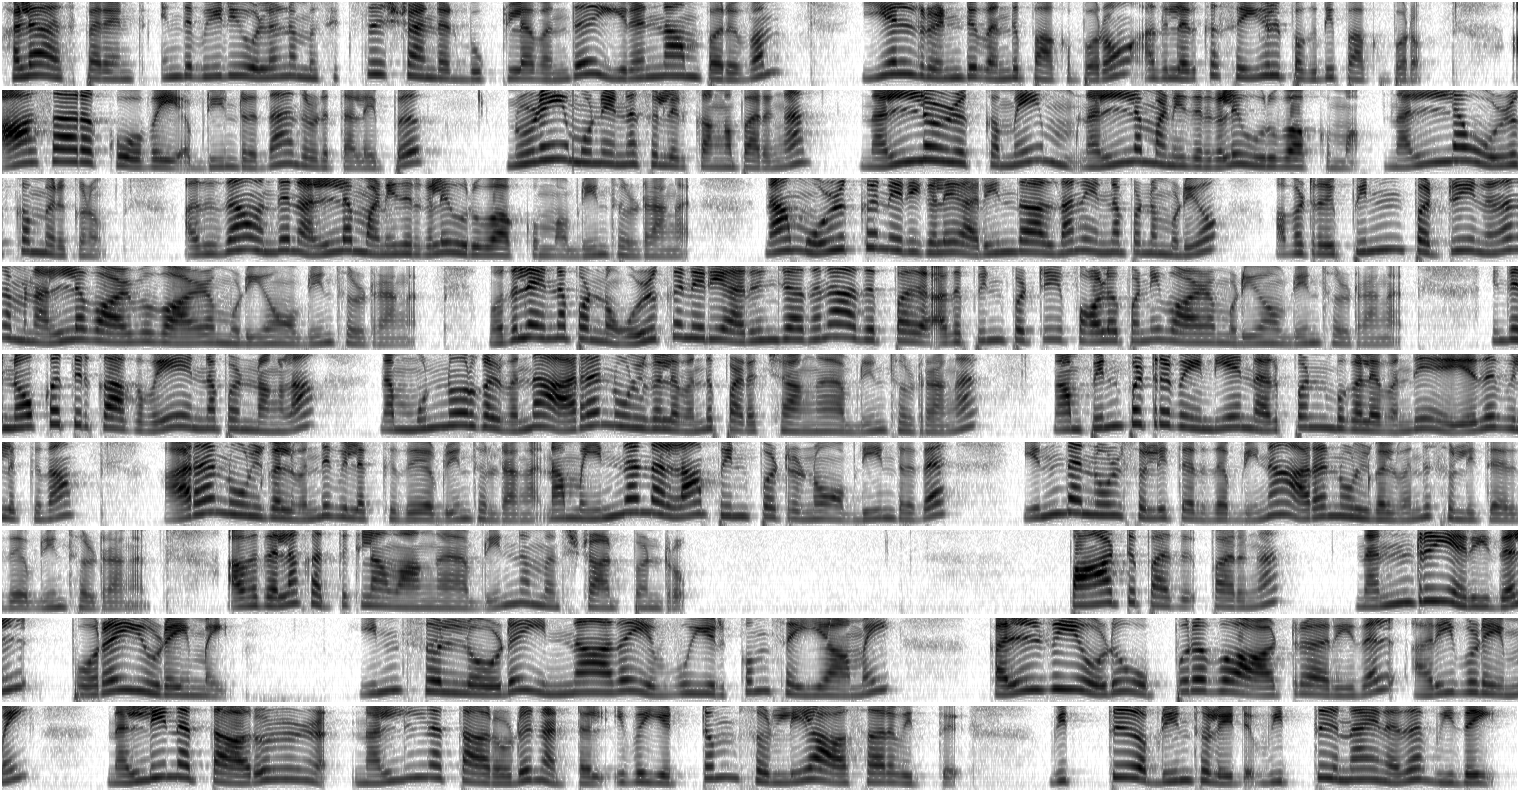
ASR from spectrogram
Hello ஆஸ்பரண்ட்ஸ் இந்த வீடியோவில் நம்ம சிக்ஸ்த் ஸ்டாண்டர்ட் புக்கில் வந்து இரண்டாம் பருவம் இயல் ரெண்டு வந்து பார்க்க போகிறோம் அதில் இருக்க செய்யுள் பகுதி பார்க்க போகிறோம் ஆசார கோவை அப்படின்றது தான் இதோட தலைப்பு. நுழையும் முன் என்ன சொல்லியிருக்காங்க பாருங்கள் நல்லொழுக்கமே நல்ல மனிதர்களை உருவாக்குமா. நல்ல ஒழுக்கம் இருக்கணும். அதுதான் வந்து நல்ல மனிதர்களை உருவாக்கும் அப்படின்னு சொல்கிறாங்க நாம் ஒழுக்க நெறிகளை அறிந்தால்தான் என்ன பண்ண முடியும்? அவற்றை பின்பற்றி என்னென்னா நம்ம நல்ல வாழ்வு வாழ முடியும் அப்படின்னு சொல்கிறாங்க முதல்ல என்ன பண்ணணும்? ஒழுக்க நெறி அறிஞ்சாதானே அதை ப அதை பின்பற்றி ஃபாலோ பண்ணி வாழ முடியும் அப்படின்னு சொல்கிறாங்க இந்த நோக்கத்திற்காகவே என்ன பண்ணாங்களாம் நம் முன்னோர்கள் வந்து அறநூல்களை வந்து படைச்சாங்க அப்படின்னு சொல்கிறாங்க நாம் பின்பற்ற வேண்டிய நற்பண்புகளை வந்து எதை விழுக்குதான்? அறநூல்கள் வந்து விளக்குது அப்படின்னு சொல்கிறாங்க நம்ம என்னென்னலாம் பின்பற்றணும் அப்படின்றத எந்த நூல் சொல்லித்தருது அப்படின்னா அறநூல்கள் வந்து சொல்லித்தருது அப்படின்னு சொல்கிறாங்க அதெல்லாம் கற்றுக்கலாம் வாங்க அப்படின்னு நம்ம ஸ்டார்ட் பண்ணுறோம் பாட்டு பாது பாருங்க. நன்றி அறிதல் பொறையுடைமை. இன்சொல்லோடு இன்னாத எவ்வுயிர்க்கும் செய்யாமை. கல்வியோடு ஒப்புரவு ஆற்று அறிதல் அறிவுடைமை. நல்லினத்தாரோடு நல்லினத்தாரோடு நட்டல். இவை எட்டும் சொல்லிய ஆசார வித்து. வித்து அப்படின்னு சொல்லிட்டு வித்துனா என்னது? விதை.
